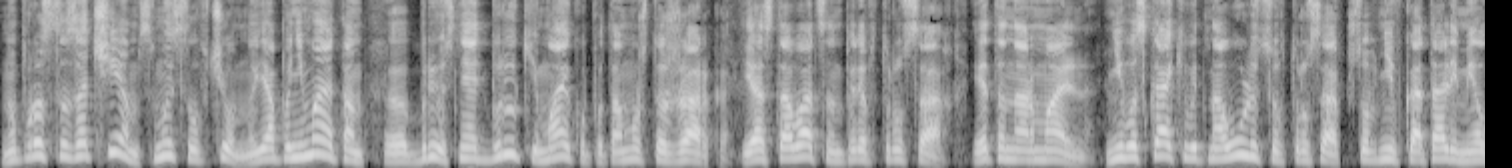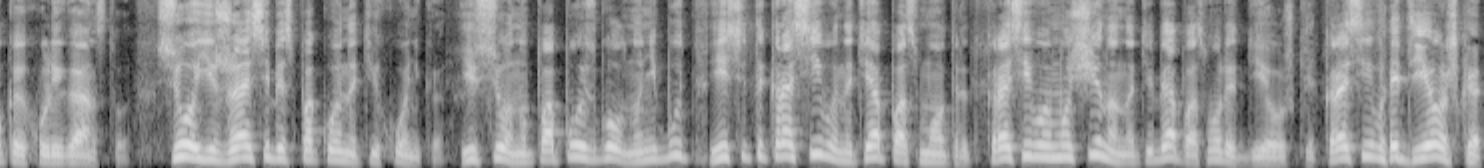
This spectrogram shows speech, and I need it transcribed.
Ну, просто зачем? Смысл в чем? Ну, я понимаю, там, э, брю, снять брюки, майку, потому что жарко, и оставаться, например, в трусах. Это нормально. Не выскакивать на улицу в трусах, чтобы не вкатали мелкое хулиганство. Все, езжай себе спокойно, тихонько. И все, ну по пояс гол. Ну не будь... Если ты красивый, на тебя посмотрят. Красивый мужчина, на тебя посмотрят девушки. Красивая девушка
